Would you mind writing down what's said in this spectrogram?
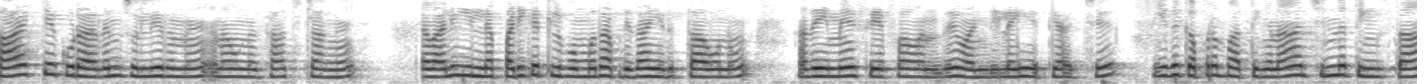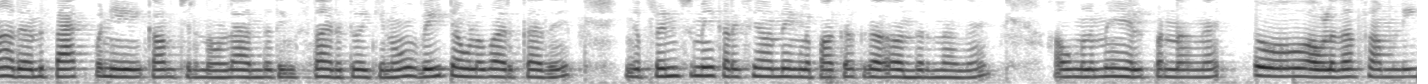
சாய்க்கக்கூடாதுன்னு சொல்லியிருந்தேன். ஆனால் அவங்க சாய்ச்சிட்டாங்க. வழி இல்லை. படிக்கட்டில் போகும்போது அப்படி தான் எடுத்தாகணும். அதையுமே சேஃபாக வந்து வண்டியில் ஏற்றியாச்சு இதுக்கப்புறம் பார்த்தீங்கன்னா சின்ன திங்ஸ் தான் அதை வந்து பேக் பண்ணி காமிச்சிருந்தோம்ல அந்த திங்ஸ் தான் எடுத்து வைக்கணும். வெயிட் அவ்வளோவா இருக்காது. எங்கள் ஃப்ரெண்ட்ஸுமே கடைசியாக வந்து எங்களை பார்க்கறதுக்காக வந்திருந்தாங்க. அவங்களுமே ஹெல்ப் பண்ணாங்க. ஸோ அவ்வளோதான் ஃபேமிலி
